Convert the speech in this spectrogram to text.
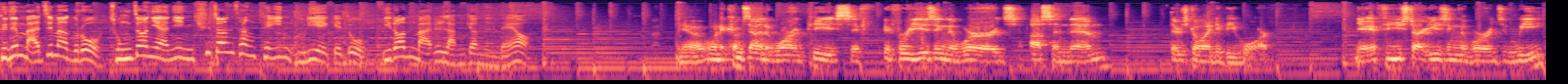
그는 마지막으로 종전이 아닌 휴전 상태인 우리에게도 이런 말을 남겼는데요. You know, when it comes down to war and peace, if, if we're using the words us and them, there's going to be war. You know, if you start using the words we,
